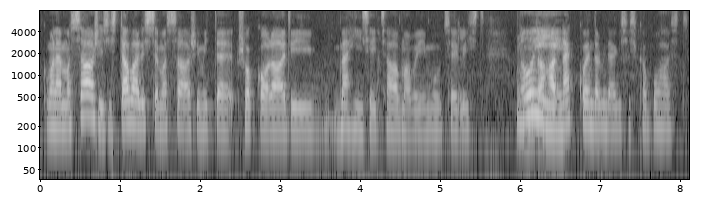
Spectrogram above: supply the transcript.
kui ma lähen massaaži, siis tavalisse massaaži, mitte šokolaadi mähiseid saama või muud sellist. kui Oi. ma tahan näkku endal midagi, siis ka puhast.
